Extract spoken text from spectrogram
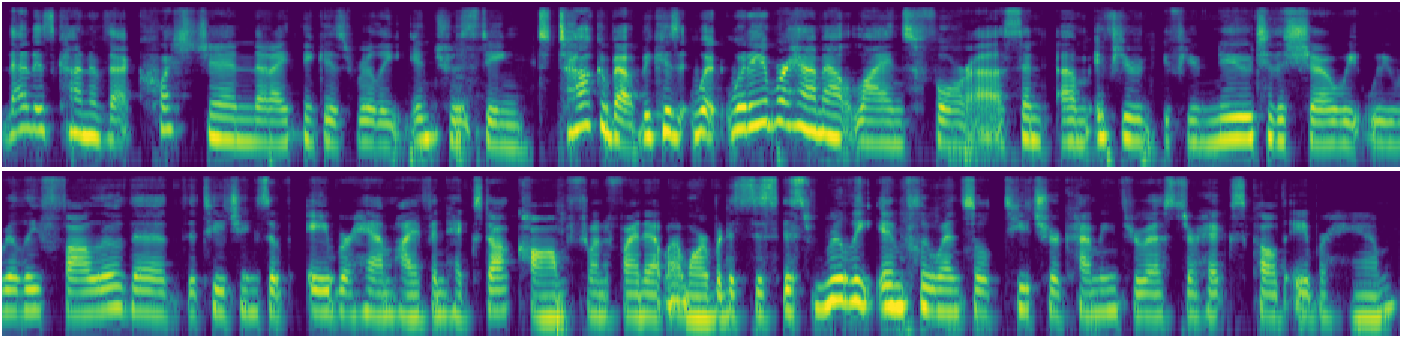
that is kind of that question that I think is really interesting to talk about because what what Abraham outlines for us, and um, if you're if you're new to the show, we we really follow the the teachings of Abraham-Hicks.com if you want to find out more. But it's this this really influential teacher coming through Esther Hicks called Abraham,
